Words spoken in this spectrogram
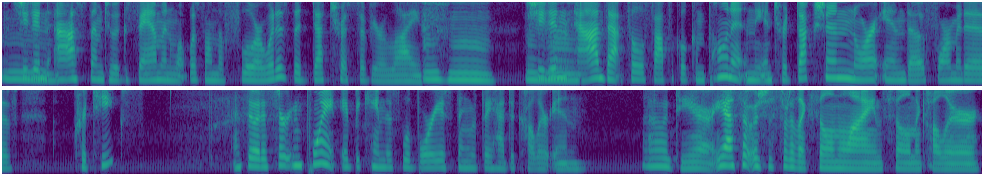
She Mm. didn't ask them to examine what was on the floor. What is the detritus of your life? Mm-hmm. She didn't add that philosophical component in the introduction nor in the formative critiques. And so at a certain point, it became this laborious thing that they had to color in. oh dear. Yeah, so it was just sort of like fill in the lines, fill in the color.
